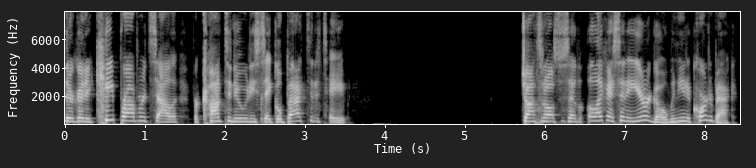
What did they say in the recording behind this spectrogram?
they're going to keep Robert Saleh for continuity's sake. Go back to the tape. Johnson also said, like I said a year ago, we need a quarterback.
